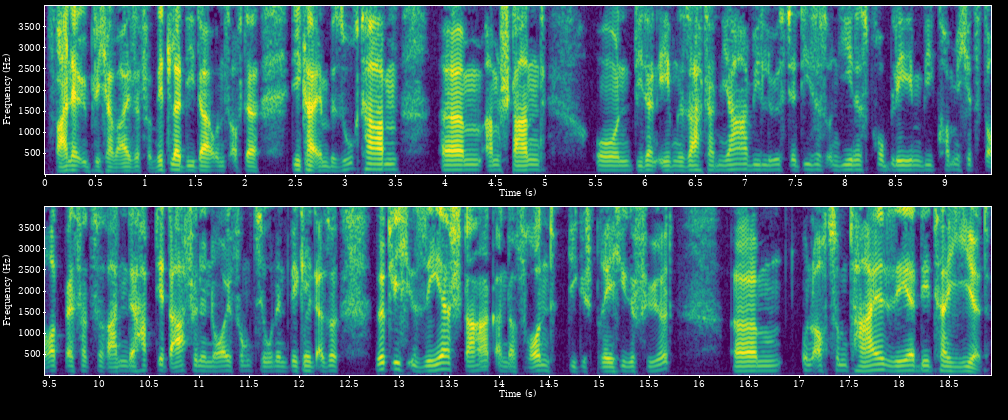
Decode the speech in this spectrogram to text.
Es waren ja üblicherweise Vermittler, die da uns auf der DKM besucht haben ähm, am Stand und die dann eben gesagt haben, ja, wie löst ihr dieses und jenes Problem? Wie komme ich jetzt dort besser zur Rande? Habt ihr dafür eine neue Funktion entwickelt? Also wirklich sehr stark an der Front die Gespräche geführt ähm, und auch zum Teil sehr detailliert.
